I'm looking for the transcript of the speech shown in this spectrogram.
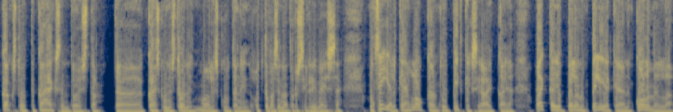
2018, äh, 22. maaliskuuta, niin Ottava Senatorssin riveissä. Mutta sen jälkeen hän loukkaantui pitkäksi aikaa. Ja vaikka ei ole pelannut peliäkään kolmella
